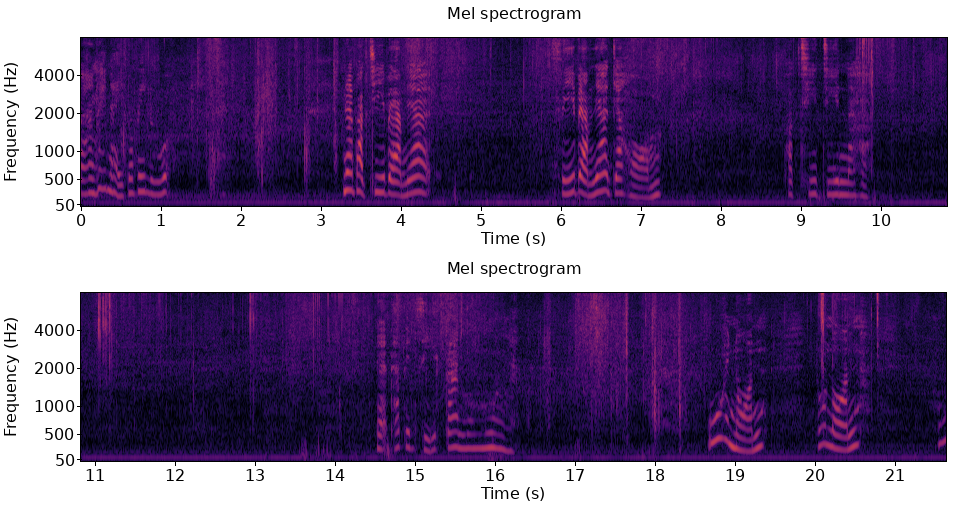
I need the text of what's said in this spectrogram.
วางไว้ไหนก็ไม่รู้ เนี่ยผักชีแบบเนี้ย สีแบบเนี้ยจะหอม ผักชีจีนนะคะ เนี่ยถ้าเป็นสีก้านม่วงๆอะอุ้ยหนอนดูหนอนอู้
